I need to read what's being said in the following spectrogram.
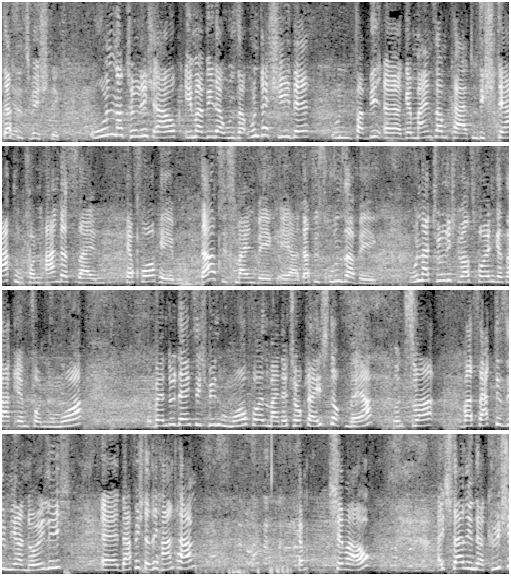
Das ja. ist wichtig. Und natürlich auch immer wieder unsere Unterschiede und äh, Gemeinsamkeiten, die Stärken von Anderssein hervorheben. Das ist mein Weg eher, das ist unser Weg. Und natürlich, du hast vorhin gesagt, eben von Humor. Wenn du denkst, ich bin humorvoll, meine Tochter ist noch mehr. Und zwar, was sagte sie mir neulich? Äh, darf ich da die Hand haben? Komm, steh mal auf. Ich stand in der Küche,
